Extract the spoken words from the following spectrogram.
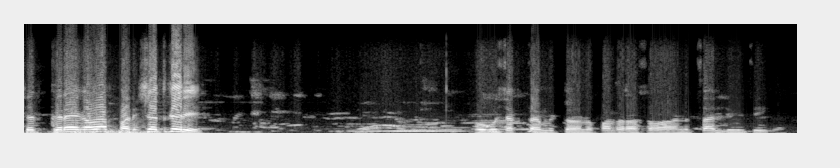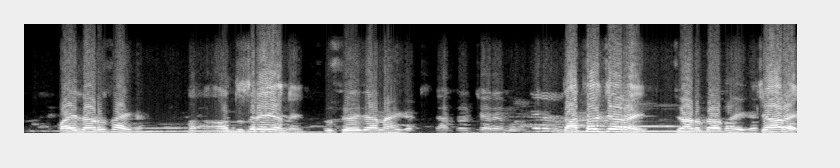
शेतकरी आहे का व्यापारी? शेतकरी. बघू शकता मित्रांनो पंधरा सोळा चालली होती का पहिल्यावरच आहे का? दुसरे जण आहे दुसऱ्या जण आहे का? दाताल चार आहे चार दात आहे का? चार आहे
